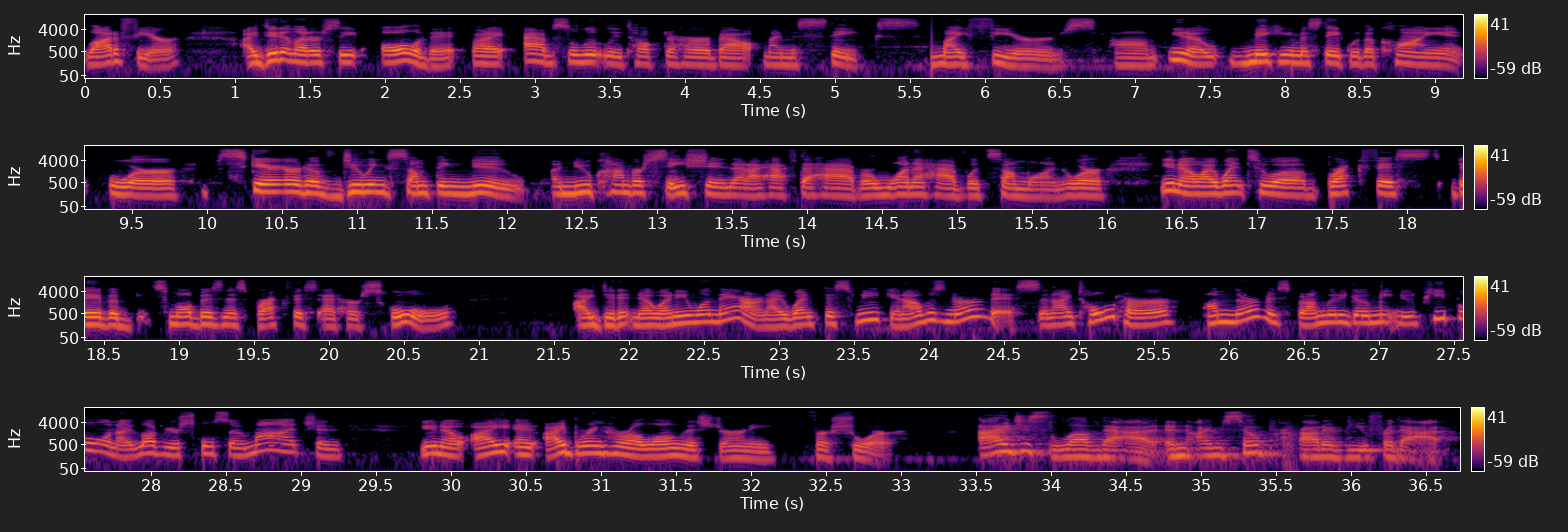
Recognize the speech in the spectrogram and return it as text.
a lot of fear. I didn't let her see all of it, but I absolutely talked to her about my mistakes, my fears, um, you know, making a mistake with a client or scared of doing something new, a new conversation that I have to have or want to have with someone. Or, you know, I went to a breakfast, they have a small business breakfast at her school. I didn't know anyone there. And I went this week and I was nervous. And I told her, I'm nervous, but I'm going to go meet new people. And I love your school so much. And you know i eh, i bring her along this journey for sure i just love that and i'm so proud of you for that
